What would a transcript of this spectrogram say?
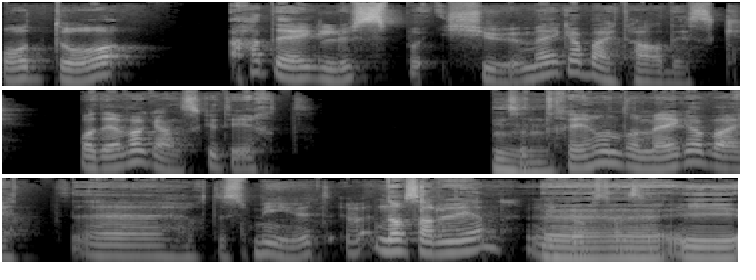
og da hadde jeg lyst på 20 megabyte harddisk. Og det var ganske dyrt. Så Mhm. 300 megabyte uh, hørtes mye ut. Når sa du igjen? Uh, I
